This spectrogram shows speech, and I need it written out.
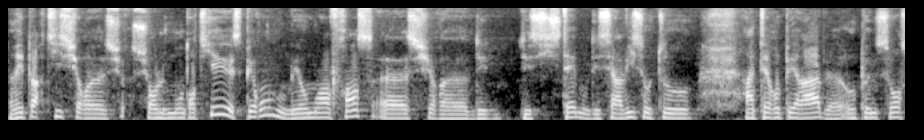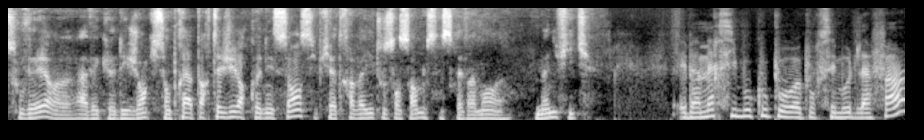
réparti sur, sur, le monde entier, espérons, mais au moins en France, sur des, des, systèmes ou des services auto interopérables, open source, ouverts, avec des gens qui sont prêts à partager leurs connaissances et puis à travailler tous ensemble. Ce serait vraiment magnifique. Eh ben, merci beaucoup pour, pour ces mots de la fin.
